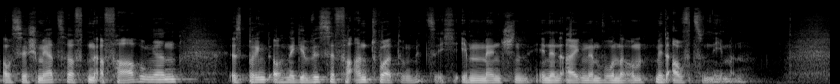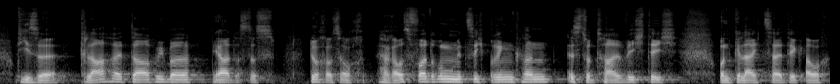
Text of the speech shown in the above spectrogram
auch sehr schmerzhaften Erfahrungen. Es bringt auch eine gewisse Verantwortung mit sich, eben Menschen in den eigenen Wohnraum mit aufzunehmen. Diese Klarheit darüber, ja, dass das durchaus auch Herausforderungen mit sich bringen kann, ist total wichtig und gleichzeitig auch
